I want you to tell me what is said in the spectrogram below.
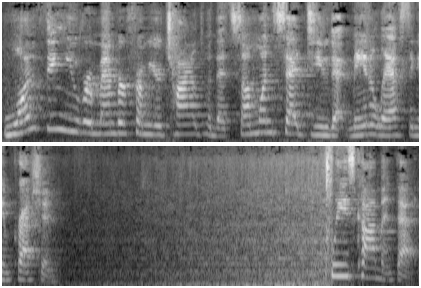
one thing you remember from your childhood that someone said to you that made a lasting impression, please comment that.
